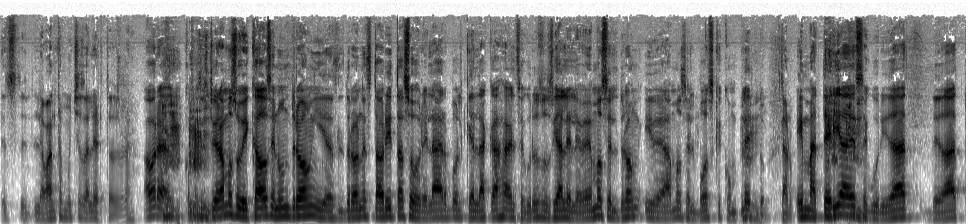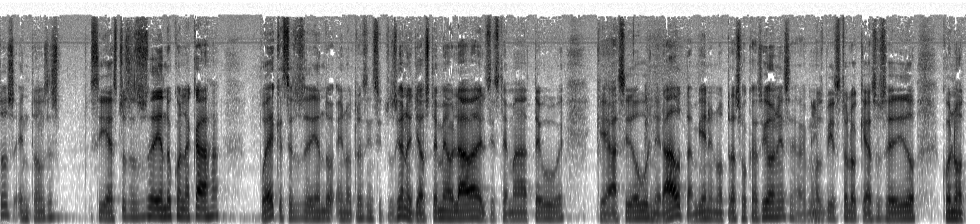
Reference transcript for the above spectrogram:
es, levanta muchas alertas, ¿verdad? Ahora, como si estuviéramos ubicados en un dron y el dron está ahorita sobre el árbol, que es la caja del Seguro Social, elevemos el dron y veamos el bosque completo. claro. En materia de seguridad de datos, entonces, si esto está sucediendo con la caja, puede que esté sucediendo en otras instituciones. Ya usted me hablaba del sistema ATV que ha sido vulnerado también en otras ocasiones. Hemos visto lo que ha sucedido con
